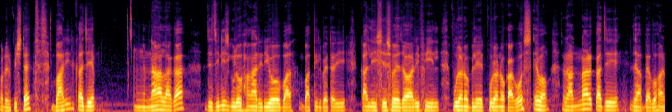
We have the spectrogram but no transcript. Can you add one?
পরের পৃষ্ঠায়। বাড়ির কাজে না লাগা যে জিনিসগুলো ভাঙা রেডিও বা বাতিল ব্যাটারি, কালি শেষ হয়ে যাওয়া রিফিল, পুরানো ব্লেড, পুরানো কাগজ এবং রান্নার কাজে যা ব্যবহার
